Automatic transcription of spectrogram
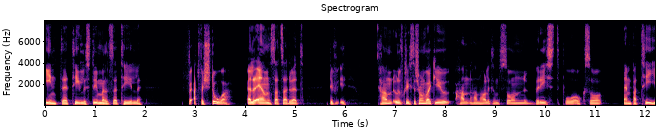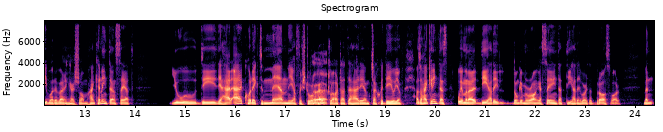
inte tillstymmelse till för att förstå. Eller ens att så här, du vet, det, han, Ulf Kristersson verkar ju, han, han har liksom sån brist på också empati vad det verkar som. Han kan inte ens säga att jo, det, det här är korrekt, men jag förstår Right. självklart att det här är en tragedi. Och jag, alltså han kan inte ens, och jag menar, det hade, don't get me wrong, jag säger inte att det hade varit ett bra svar. Men,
